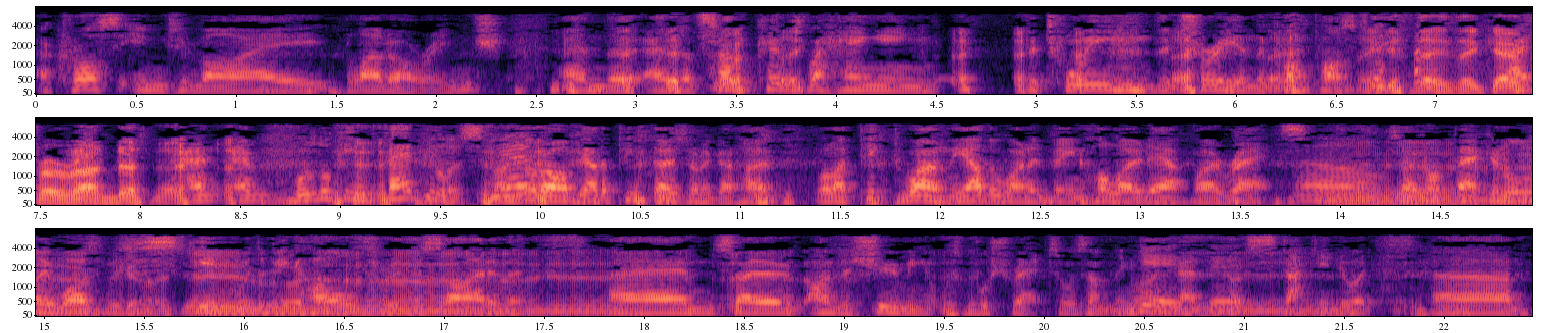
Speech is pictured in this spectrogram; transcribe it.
across into my blood orange, and the and the pumpkins right. were hanging between the tree and the compost They, they, they go for a run, don't they? and, and were looking fabulous. And I thought, oh, I'll be able to pick those when I got home. Well, I picked one. The other one had been hollowed out by rats. Oh. So I got back, and all there was was a skin with a big hole through the side of it. yeah. And so I'm assuming it was bush rats or something like Yes, that that got stuck into it. Um,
